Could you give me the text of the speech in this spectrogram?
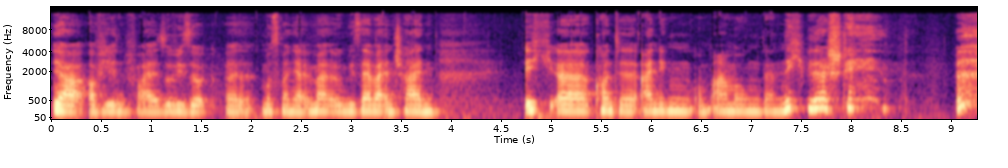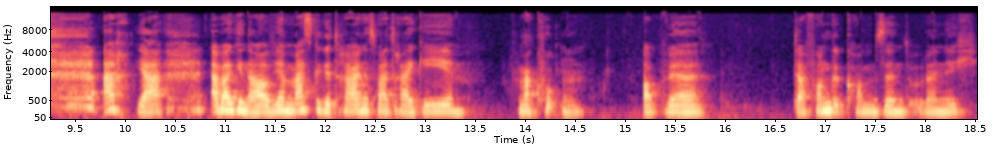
Ja, auf jeden Fall. Sowieso äh, muss man ja immer irgendwie selber entscheiden ich äh, konnte einigen Umarmungen dann nicht widerstehen. Ach ja, aber genau, wir haben Maske getragen, es war 3G. Mal gucken, ob wir davon gekommen sind oder nicht.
